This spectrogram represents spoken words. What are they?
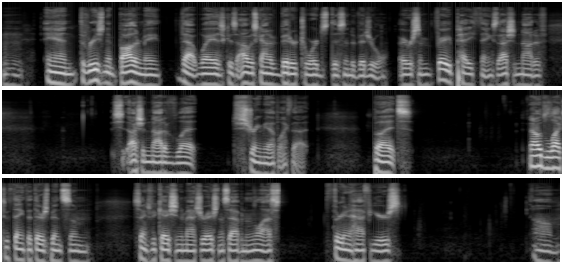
Mm-hmm. and the reason it bothered me that way is because I was kind of bitter towards this individual over some very petty things that I should not have. I should not have let string me up like that, but and I would like to think that there's been some sanctification and maturation that's happened in the last three and a half years. Um,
